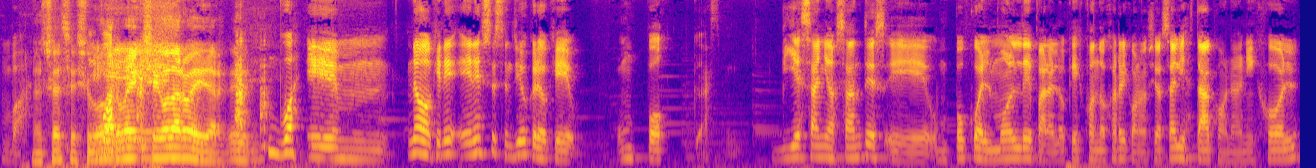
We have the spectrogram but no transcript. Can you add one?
Buah. No, ya se llegó, Buah. Darth Vader, llegó Darth Vader. Eh, Buah. Em, no, que en ese sentido creo que un poco... 10 años antes, eh, un poco el molde para lo que es cuando Harry conoció a Sally está con Annie Hall.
